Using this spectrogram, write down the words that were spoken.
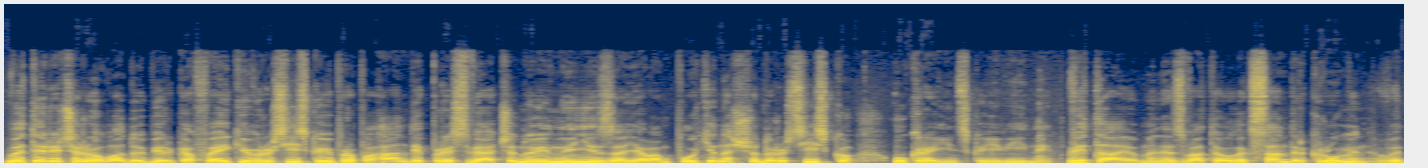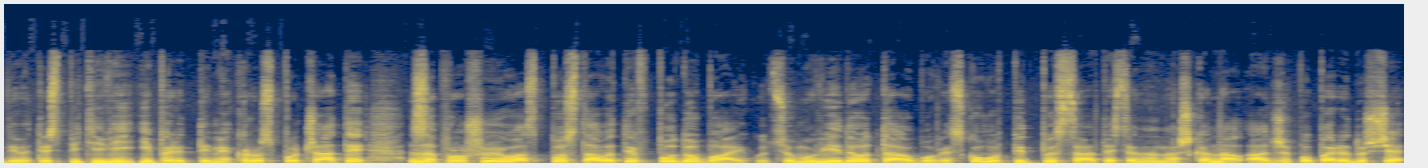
В етері чергова добірка фейків російської пропаганди, присвяченої нині заявам Путіна щодо російсько-української війни. Вітаю! Мене звати Олександр Крумін. Ви дивитесь ПІТІВІ і перед тим як розпочати, запрошую вас поставити вподобайку цьому відео та обов'язково підписатися на наш канал, адже попереду ще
